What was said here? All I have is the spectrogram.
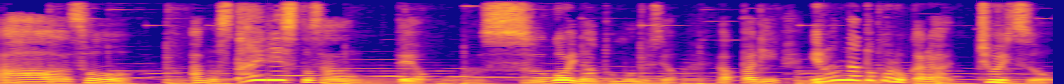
ああそう。あのスタイリストさんってすごいなと思うんですよ。やっぱりいろんなところからチョイスを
